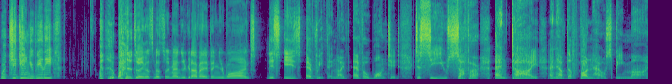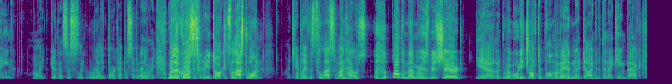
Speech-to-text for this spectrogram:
Wait, Junior, really? Why are you doing this, mystery man? You could have anything you want. This is everything I've ever wanted to see you suffer and die and have the funhouse be mine. Oh my goodness, this is like a really dark episode. Anyway, well, of course it's going to be a dark. It's the last one. I can't believe this is the last fun house. All the memories we shared. Yeah, like remember when he dropped a bomb on my head and I died, but then I came back?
